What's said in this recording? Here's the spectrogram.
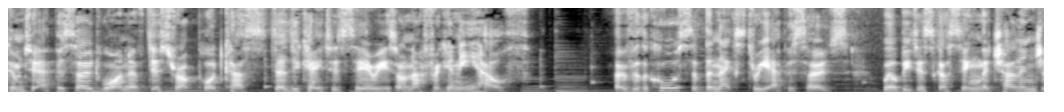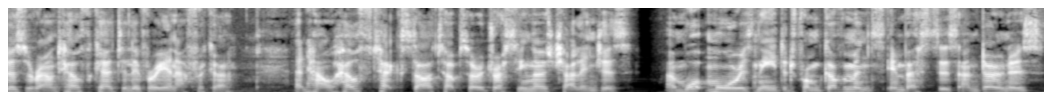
welcome to episode one of Disrupt Podcast's dedicated series on African e health. Over the course of the next three episodes, we'll be discussing the challenges around healthcare delivery in Africa and how health tech startups are addressing those challenges and what more is needed from governments, investors, and donors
